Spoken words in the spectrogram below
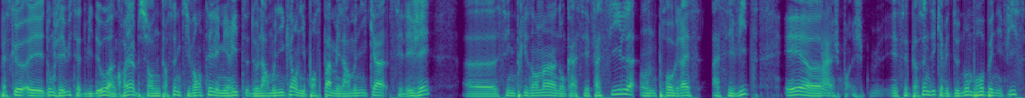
Parce que et donc j'ai vu cette vidéo incroyable sur une personne qui vantait les mérites de l'harmonica. On n'y pense pas, mais l'harmonica c'est léger. Euh, c'est une prise en main donc assez facile, on progresse assez vite et, euh, et cette personne dit qu'il y avait de nombreux bénéfices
